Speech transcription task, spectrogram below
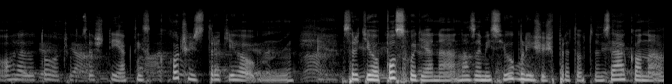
ohľadu toho, čo chceš ty. Ak ty skočíš z tretieho, mm, z tretieho poschodia na, na zemi si ublížiš, preto ten zákon uh,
